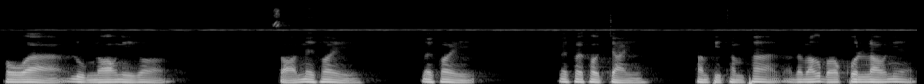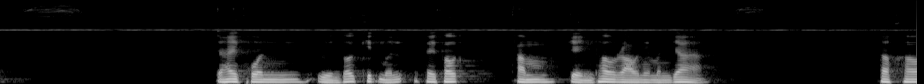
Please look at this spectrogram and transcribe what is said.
เพราะว่าลูกน้องนี่ก็สอนไม่ค่อย ไม่ค่อย ไม่ค่อยเข้าใจทำผิดทำพลาดอาตมาก็บอกคนเราเนี่ย จะให้คนอื่นเขาคิดเหมือนให้เขาทำเก่งเท่าเราเนี่ยมันยาก ถ้าเขา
